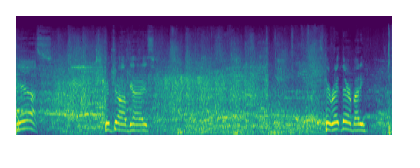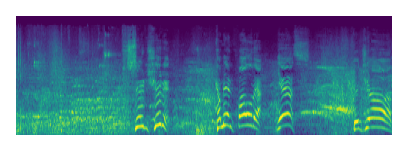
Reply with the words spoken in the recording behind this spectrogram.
yes. Good job, guys. Okay, right there, buddy. Shoot, shoot it. Come in, follow that. Yes. Good job.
